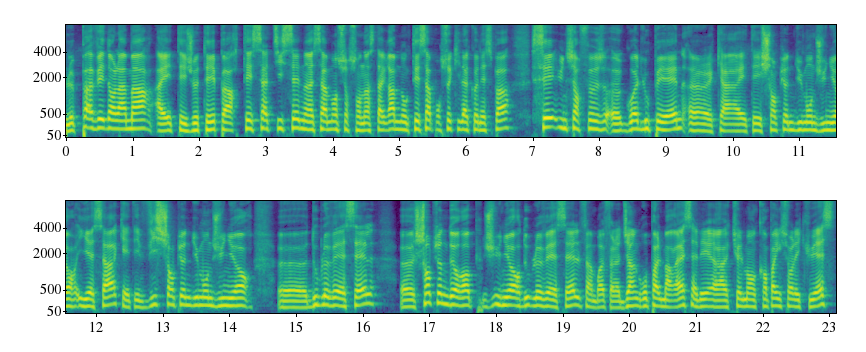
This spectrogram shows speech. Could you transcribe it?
Le pavé dans la mare a été jeté par Tessa Thyssen récemment sur son Instagram. Donc Tessa, pour ceux qui la connaissent pas, c'est une surfeuse euh, guadeloupéenne euh, qui a été championne du monde junior ISA, qui a été vice-championne du monde junior euh, WSL. Euh, championne d'Europe junior WSL, enfin bref, elle a déjà un gros palmarès, elle est euh, actuellement en campagne sur les QS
